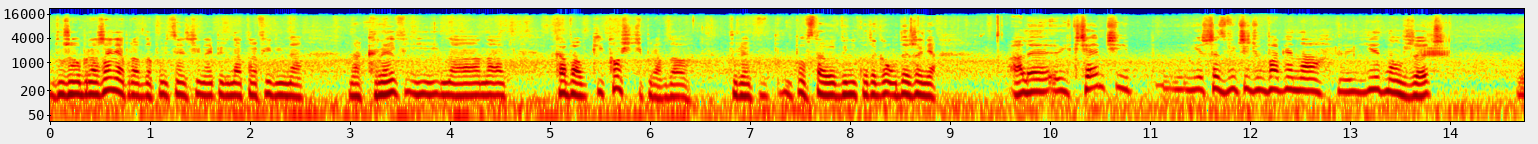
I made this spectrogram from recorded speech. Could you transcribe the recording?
duże obrażenia, prawda? Policjanci najpierw natrafili na, na krew i na, na kawałki kości, prawda? Które powstały w wyniku tego uderzenia. Ale chciałem Ci jeszcze zwrócić uwagę na jedną rzecz, yy,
